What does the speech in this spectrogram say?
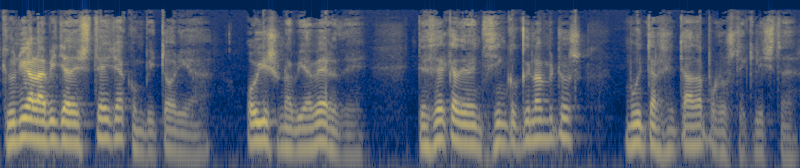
que unía la villa de Estella con Vitoria. Hoy es una vía verde, de cerca de 25 kilómetros, muy transitada por los ciclistas.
